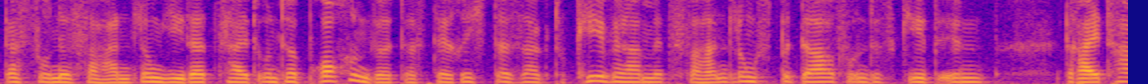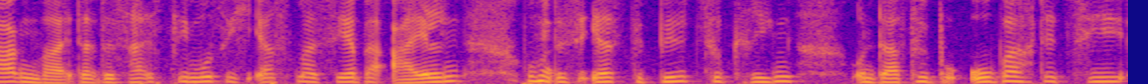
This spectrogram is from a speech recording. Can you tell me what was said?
dass so eine Verhandlung jederzeit unterbrochen wird, dass der Richter sagt, okay, wir haben jetzt Verhandlungsbedarf und es geht in drei Tagen weiter. Das heißt, sie muss sich erstmal sehr beeilen, um das erste Bild zu kriegen. Und dafür beobachtet sie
